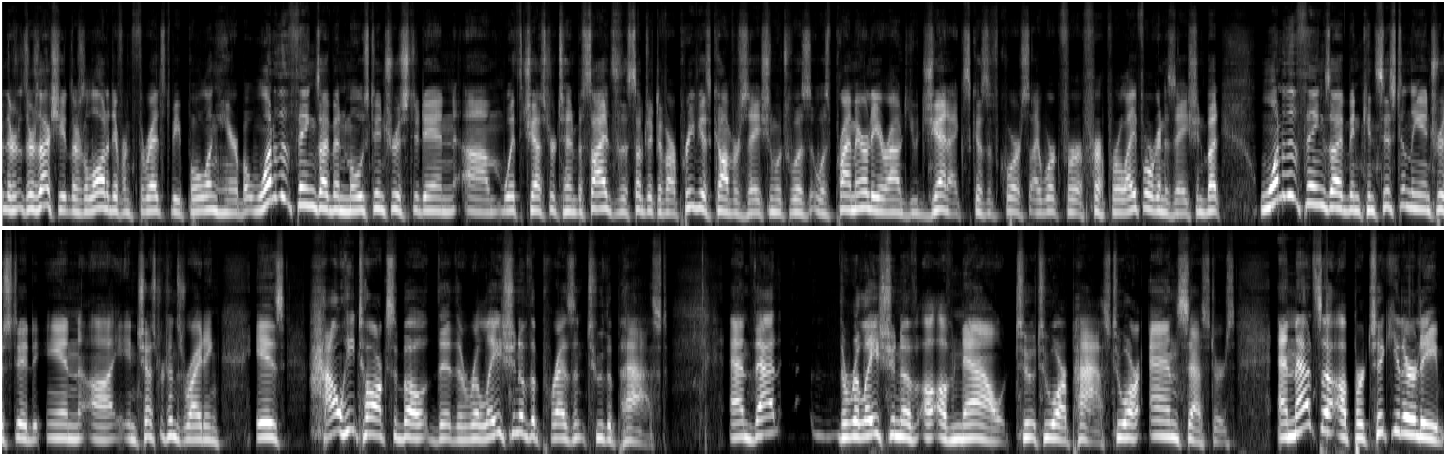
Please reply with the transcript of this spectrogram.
there's, there's actually there's a lot of different threads to be pulling here, but one of the things I've been most interested in um, with Chesterton, besides the subject of our previous conversation, which was was primarily around eugenics, because of course I work for for a pro life organization, but one of the things I've been consistently interested in uh, in Chesterton's writing is how he talks about the the relation of the present to the past, and that the relation of of now to to our past, to our ancestors, and that's a, a particularly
